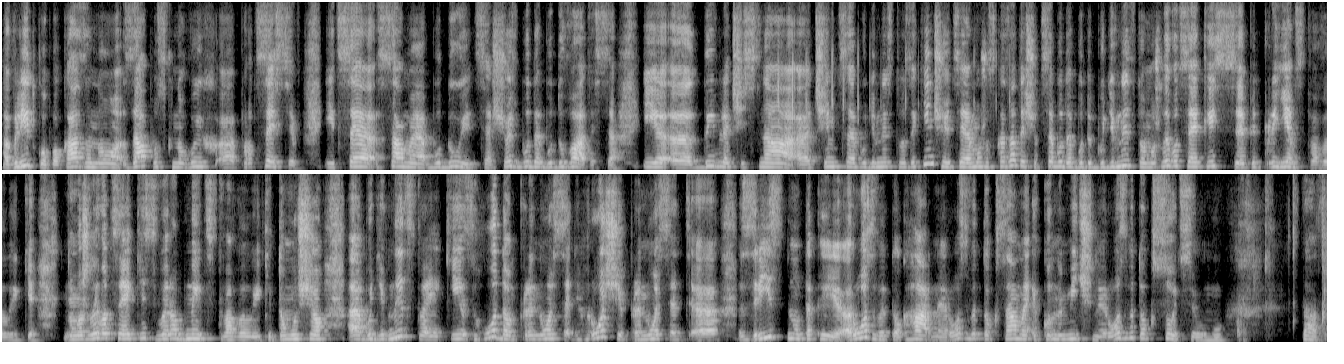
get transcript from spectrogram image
влітку показано запуск нових е, процесів, і це саме будується, щось буде будуватися. І е, дивлячись на е, чим це будівництво закінчується, я можу сказати, що це буде, буде будівництво. Можливо, це якісь підприємства великі, можливо, це якісь виробництва великі, тому що будівництва, які згодом приносять гроші, приносять зріст, ну такий розвиток, гарний розвиток, саме економічний розвиток соціуму. Так.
